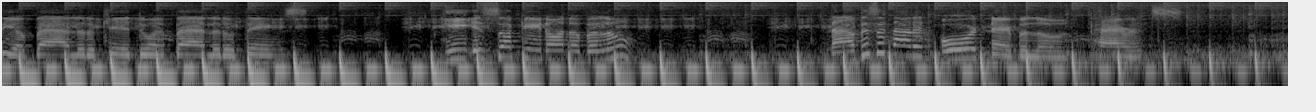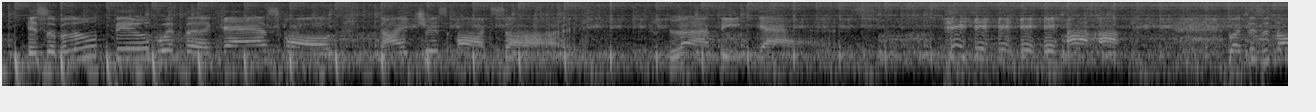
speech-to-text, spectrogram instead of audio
See a bad little kid doing bad little things. He is sucking on a balloon. Now, this is not an ordinary balloon, parents. It's a balloon filled with a gas called nitrous oxide. Laughing gas. But this is no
